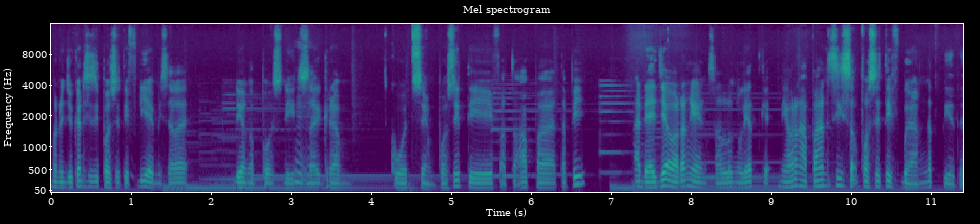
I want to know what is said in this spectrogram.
menunjukkan sisi positif dia misalnya dia ngepost di. Instagram quotes yang positif atau apa tapi ada aja orang yang selalu ngelihat kayak ini orang apaan sih sok positif banget gitu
